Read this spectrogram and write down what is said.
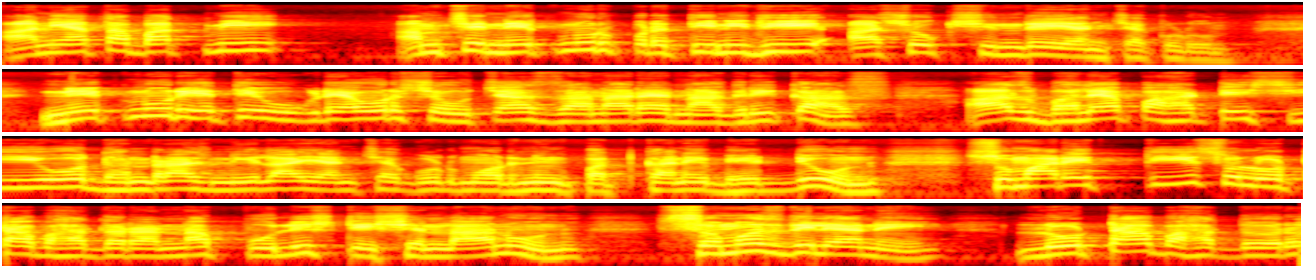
आणि आता बातमी आमचे नेकनूर प्रतिनिधी अशोक शिंदे यांच्याकडून. नेकनूर येथे उघड्यावर शौचास जाणाऱ्या नागरिकास आज भल्या पहाटे सीईओ धनराज नीला यांच्या गुड मॉर्निंग पथकाने भेट देऊन सुमारे तीस लोटा बहादरांना पोलीस स्टेशनला आणून समज दिल्याने लोटा बहादर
